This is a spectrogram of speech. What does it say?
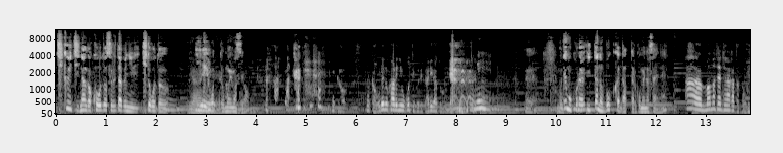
逐一なんか行動するたびに一言言えよって思いますよ。なんか、なんか俺の代わりに怒ってくれてありがとうみたいな。ねえ。えでもこれ言ったの僕かだったらごめんなさいね。ああ、ママちゃんじゃなかったと思う。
